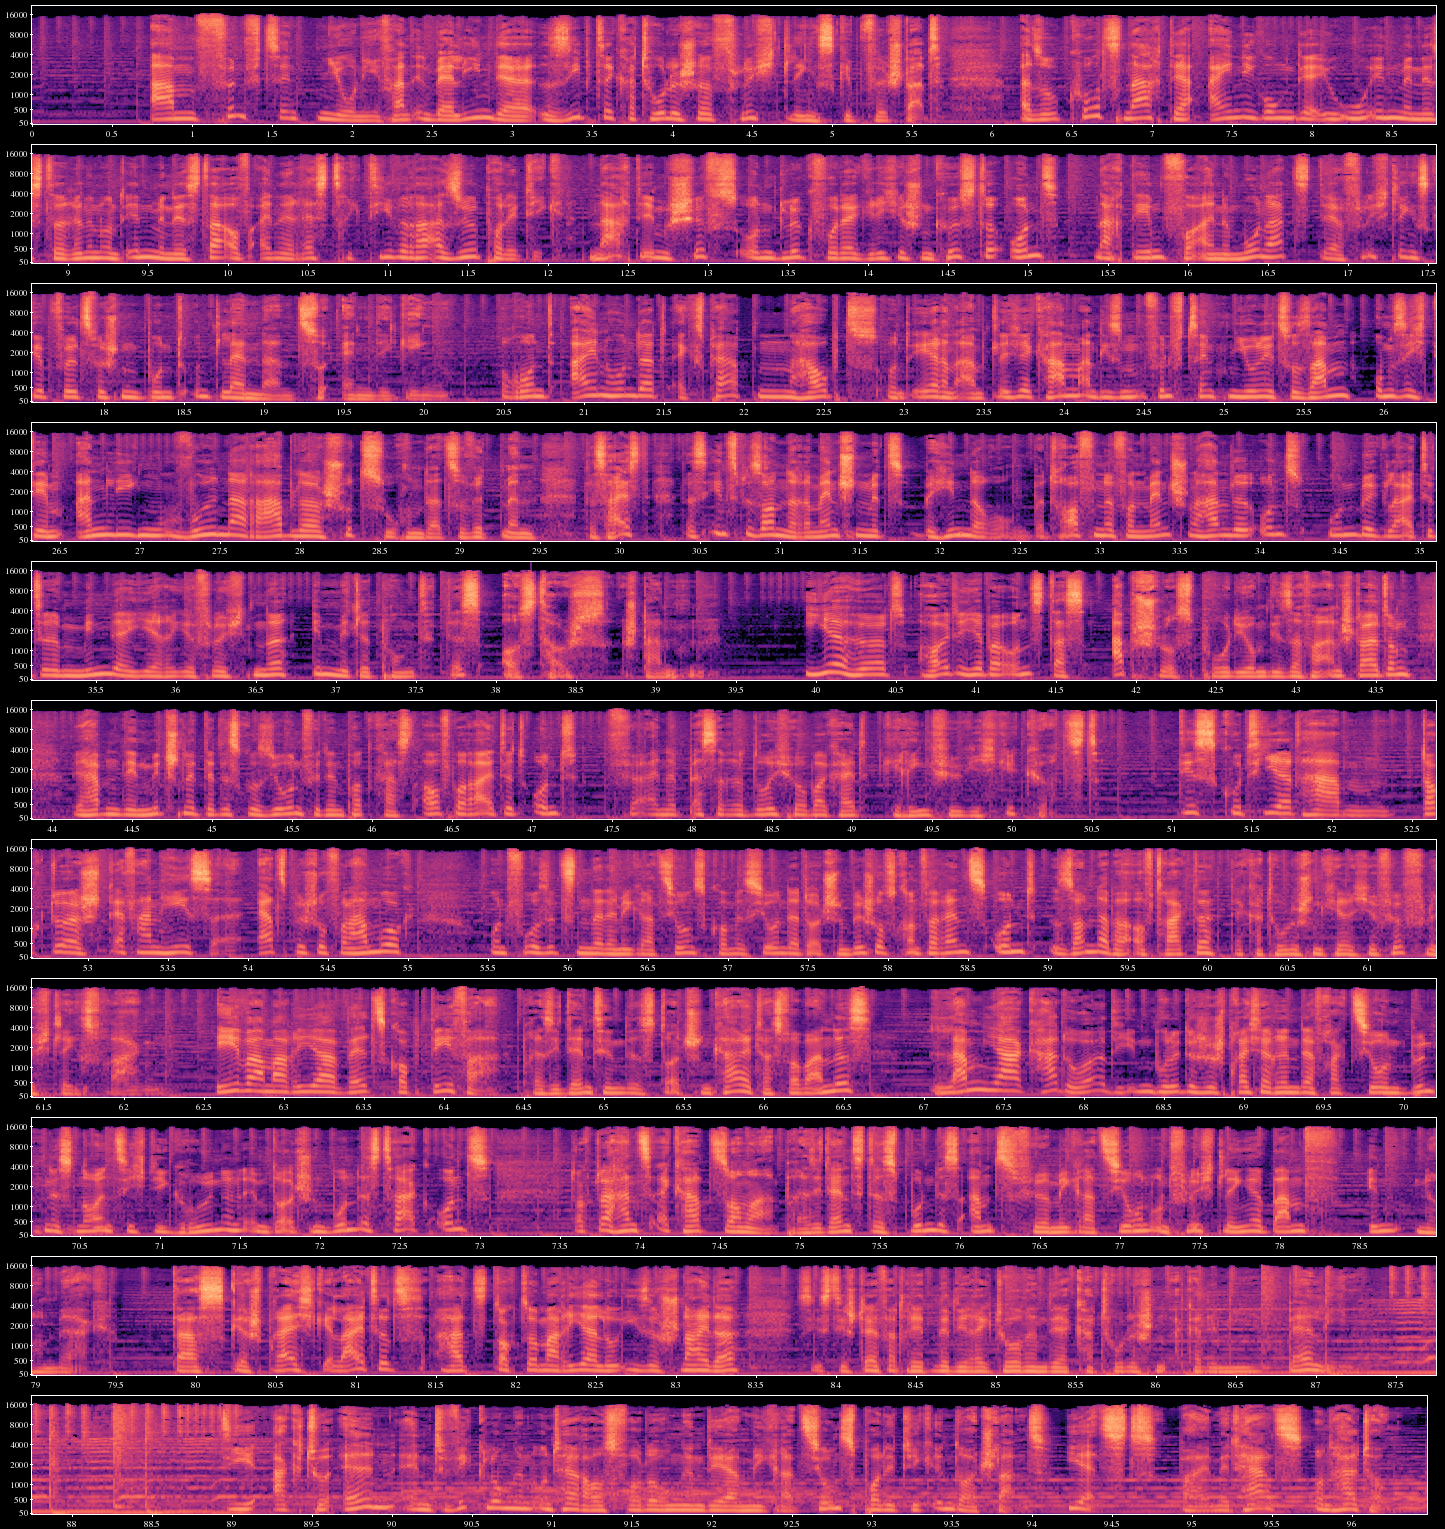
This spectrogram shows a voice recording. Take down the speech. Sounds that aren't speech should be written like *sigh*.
Am 15. Juni fand in Berlin der siebte katholische Flüchtlingsgipfel statt. Also kurz nach der Einigung der EU-Innenministerinnen und Innenminister auf eine restriktivere Asylpolitik. Nach dem Schiffsunglück vor der griechischen Küste und nachdem vor einem Monat der Flüchtlingsgipfel zwischen Bund und Ländern zu Ende ging. Rund 100 Experten, Haupt- und Ehrenamtliche kamen an diesem 15. Juni zusammen, um sich dem Anliegen vulnerabler Schutzsuchender zu widmen. Das heißt, dass insbesondere Menschen mit Behinderung, Betroffene von Menschenhandel und unbegleitete minderjährige Flüchtende im Mittelpunkt des Austauschs standen. Ihr hört heute hier bei uns das Abschlusspodium dieser Veranstaltung. Wir haben den Mitschnitt der Diskussion für den Podcast aufbereitet und für eine bessere Durchhörbarkeit geringfügig gekürzt. Diskutiert haben Dr. Stefan Heese, Erzbischof von Hamburg und Vorsitzender der Migrationskommission der Deutschen Bischofskonferenz und Sonderbeauftragter der Katholischen Kirche für Flüchtlingsfragen. Eva Maria Welskop-Defa, Präsidentin des Deutschen Caritasverbandes, Lamia Kador, die innenpolitische Sprecherin der Fraktion Bündnis 90 Die Grünen im Deutschen Bundestag und Dr. Hans-Eckhard Sommer, Präsident des Bundesamts für Migration und Flüchtlinge BAMF in Nürnberg. Das Gespräch geleitet hat Dr. Maria Luise Schneider. Sie ist die stellvertretende Direktorin der Katholischen Akademie Berlin. Die aktuellen Entwicklungen und Herausforderungen der Migrationspolitik in Deutschland. Jetzt bei Mit Herz und Haltung.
